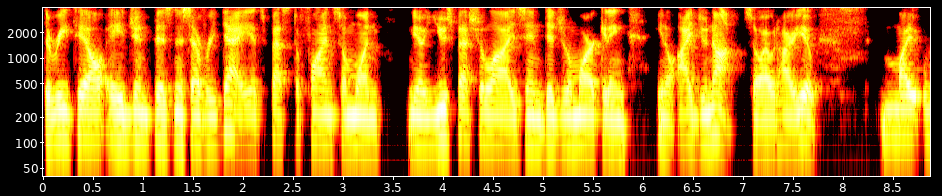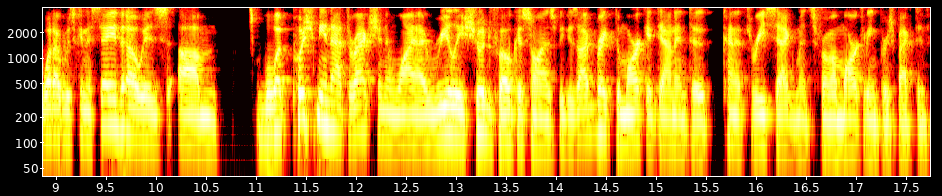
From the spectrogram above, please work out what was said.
the retail agent business every day. It's best to find someone you know you specialize in digital marketing. You know i do not so i would hire you. My what i was going to say though is um what pushed me in that direction and why I really should focus on is because I break the market down into kind of three segments from a marketing perspective.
